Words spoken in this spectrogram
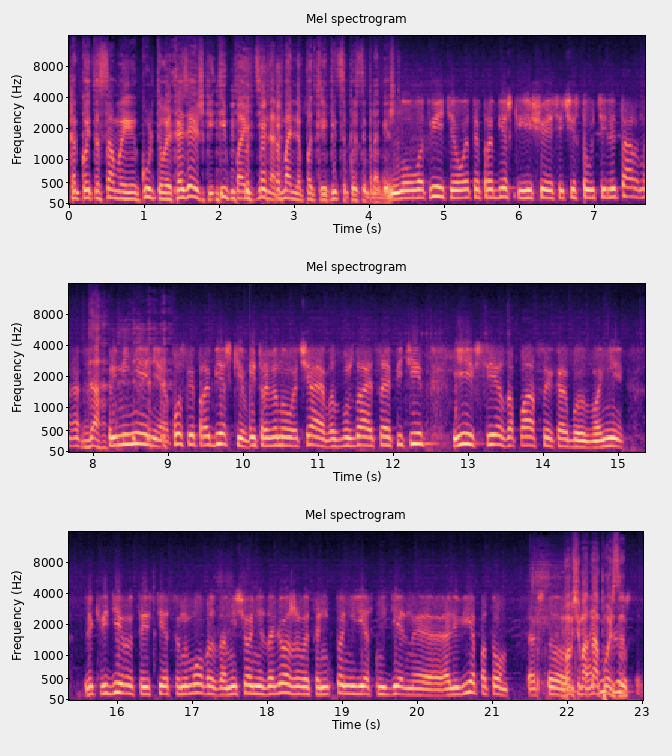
какой-то самой культовой хозяюшки и пойти нормально подкрепиться после пробежки. Ну вот видите, у этой пробежки еще есть и чисто утилитарное да. применение. После пробежки и травяного чая возбуждается аппетит, и все запасы, как бы, они ликвидируются естественным образом, ничего не залеживается, никто не ест недельное оливье потом. Так что... В общем, одна польза. Плюсы.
